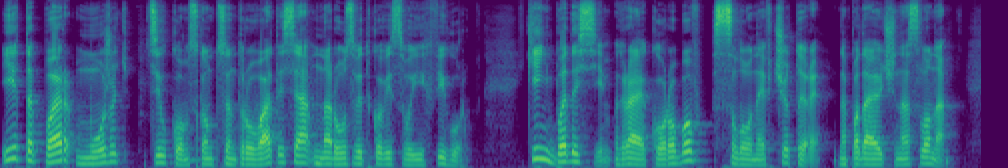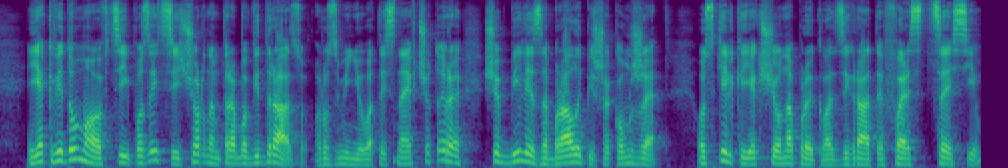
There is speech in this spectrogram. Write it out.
і тепер можуть цілком сконцентруватися на розвиткові своїх фігур. Кінь bd7 грає Коробов, слон f4, нападаючи на слона. Як відомо, в цій позиції чорним треба відразу розмінюватись на f4, щоб білі забрали пішаком G. Оскільки, якщо, наприклад, зіграти ферзь c7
